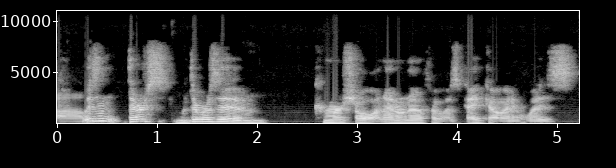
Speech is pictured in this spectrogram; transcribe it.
Um, Wasn't there's there was a commercial, and I don't know if it was Geico, and it was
